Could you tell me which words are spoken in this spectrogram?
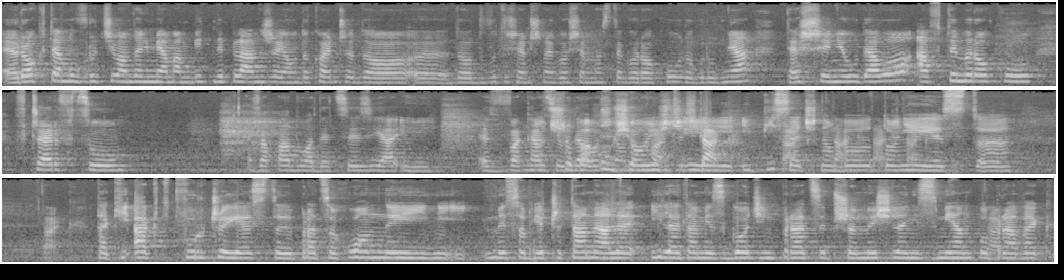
E, Rok temu wróciłam do niej, miałam ambitny plan, że ją dokończę do, e, do 2018 roku, do grudnia. Też się nie udało, a w tym roku, w czerwcu, zapadła decyzja i w No, wakacje trzeba udało się usiąść i, Tak, i pisać, tak, no tak, bo tak, to tak, nie jest... e, Tak. Taki akt twórczy jest e, pracochłonny i my sobie czytamy, ale ile tam jest godzin pracy, przemyśleń, zmian, poprawek,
